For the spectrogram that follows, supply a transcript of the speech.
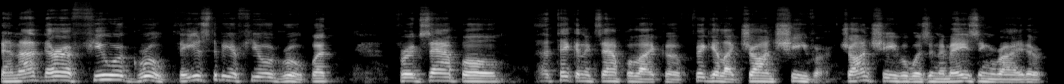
They're not, they're a fewer group. There used to be a fewer group, but for example, uh, take an example like a figure like John Cheever. John Cheever was an amazing writer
